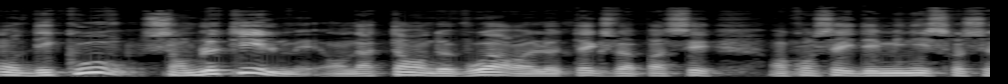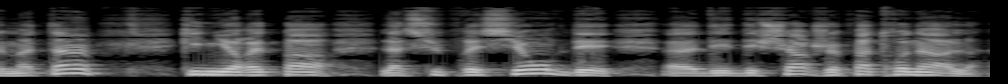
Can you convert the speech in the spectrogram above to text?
on découvre, semble-t-il, mais on attend de voir, le texte va passer en Conseil des ministres ce matin, qu'il n'y aurait pas la suppression des, euh, des, charges patronales.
